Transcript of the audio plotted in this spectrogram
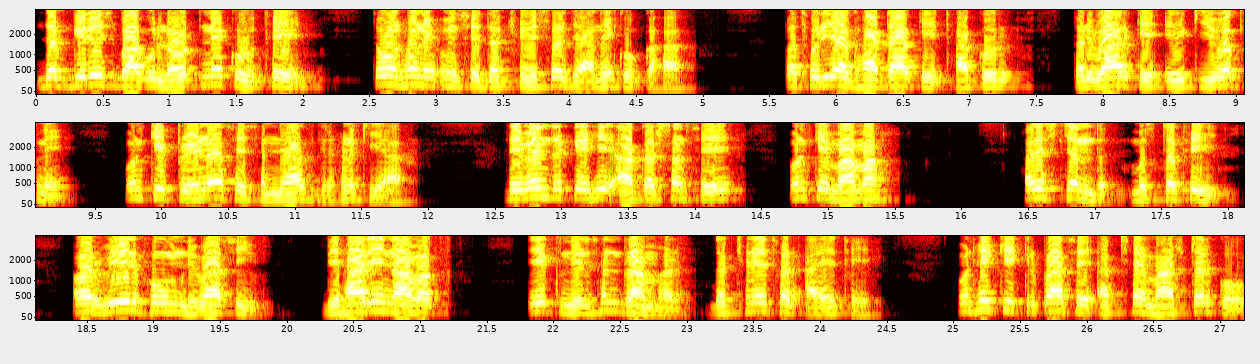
जब गिरीश बाबू लौटने को थे तो उन्होंने उनसे दक्षिणेश्वर जाने को कहा। पथुरिया घाटा के ठाकुर परिवार के एक युवक ने उनकी प्रेरणा से संन्यास ग्रहण किया। देवेंद्र के ही आकर्षण से उनके मामा हरिश्चंद मुस्तफी और वीरभूम निवासी बिहारी नामक एक निर्धन ब्राह्मण दक्षिणेश्वर आए थे। उन्हीं की कृपा से अक्षय मास्टर को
